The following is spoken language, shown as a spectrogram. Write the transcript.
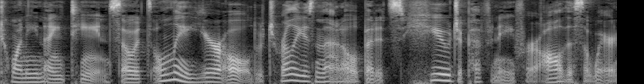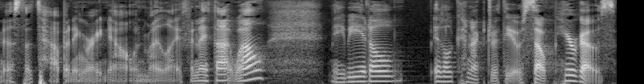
2019. So it's only a year old, which really isn't that old, but it's huge epiphany for all this awareness that's happening right now in my life. And I thought, well, maybe it'll it'll connect with you. So here goes.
